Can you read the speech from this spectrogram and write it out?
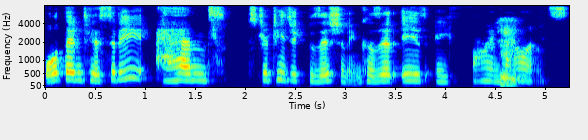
authenticity and strategic positioning? Because it is a fine hmm. balance.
